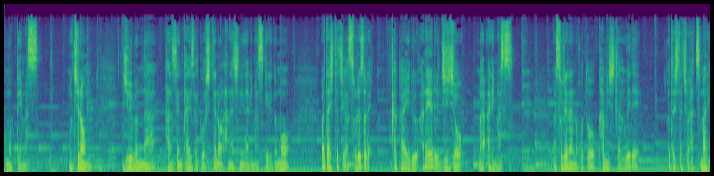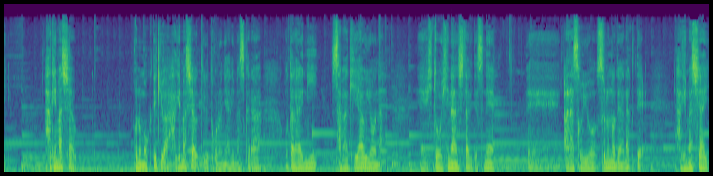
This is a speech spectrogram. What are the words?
思っていますもちろん十分な感染対策をしての話になりますけれども私たちがそれぞれ抱えるあらゆる事情があります。それらのことを加味した上で私たちは集まり励まし合う。この目的は励まし合うというところにありますからお互いに裁き合うような、えー、人を非難したりですね、えー、争いをするのではなくて励まし合い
